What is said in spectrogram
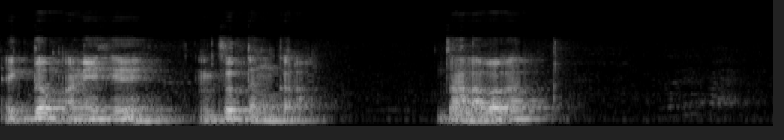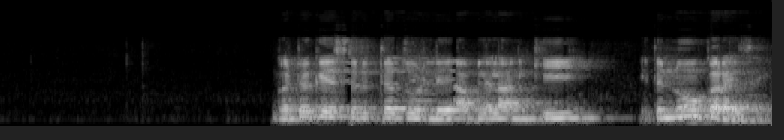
एकदम आणि हे जतन करा. झाला बघा. घटक यशरित्या जोडले आपल्याला आणखी इथे नो करायचंय.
